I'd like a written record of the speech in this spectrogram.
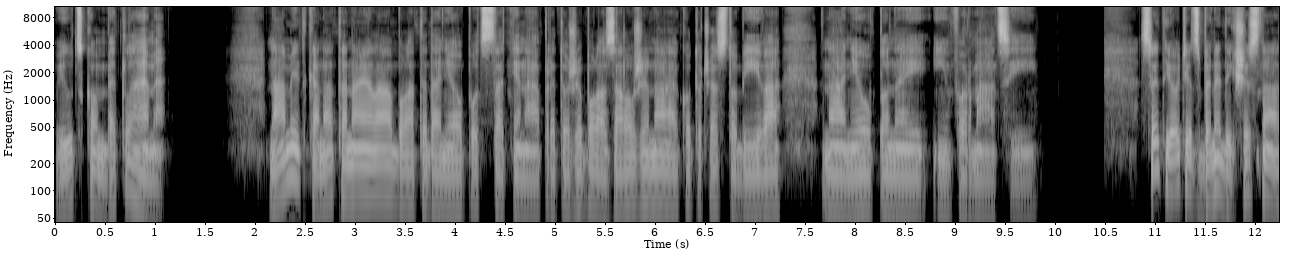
v júdskom Betleheme. Námietka Natanaela bola teda neopodstatnená, pretože bola založená, ako to často býva, na neúplnej informácii. Svetý otec Benedikt XVI,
